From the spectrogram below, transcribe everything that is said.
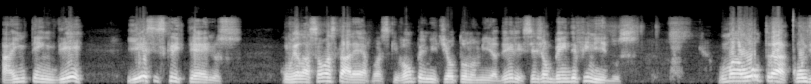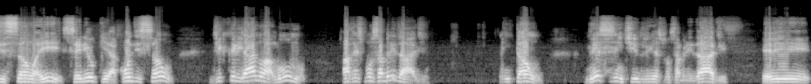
a entender e esses critérios com relação às tarefas que vão permitir a autonomia dele sejam bem definidos. Uma outra condição aí seria o que? A condição de criar no aluno a responsabilidade. Então, nesse sentido de responsabilidade, ele,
